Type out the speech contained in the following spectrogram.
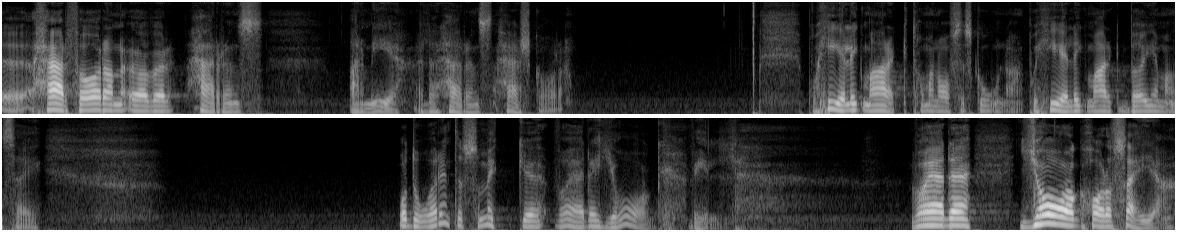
eh, härföran över Herrens armé eller Herrens härskara. På helig mark tar man av sig skorna, på helig mark böjer man sig. Och då är det inte så mycket, vad är det jag vill? Vad är det jag har att säga?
